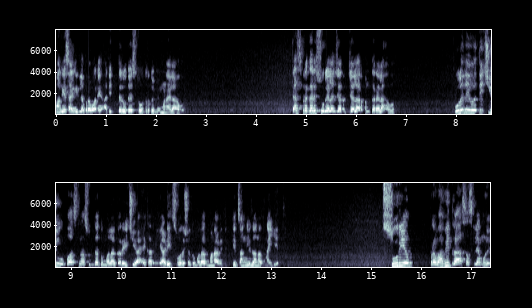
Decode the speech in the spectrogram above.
मागे सांगितल्याप्रमाणे आदित्य हृदय स्तोत्र तुम्ही म्हणायला हवं. त्याच प्रकारे सूर्याला जल जल अर्पण करायला हवं. कुलदेवतेची उपासना सुद्धा तुम्हाला करायची आहे. कारण ही अडीच वर्ष तुम्हाला मनावे तितके चांगले जाणार नाहीयेत. सूर्य प्रभावित रास असल्यामुळे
